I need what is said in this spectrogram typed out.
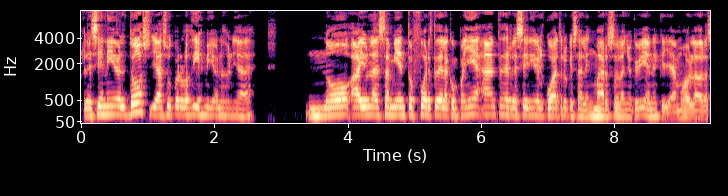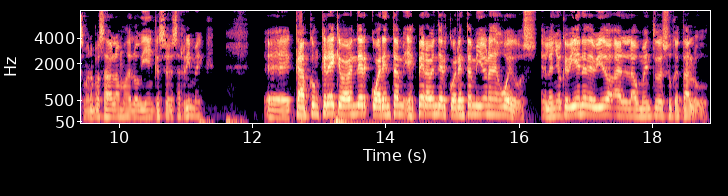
Resident Evil 2 ya superó los 10 millones de unidades. No hay un lanzamiento fuerte de la compañía antes de Resident Evil 4 que sale en marzo del año que viene, que ya hemos hablado la semana pasada, hablamos de lo bien que se ve ese remake. Eh, Capcom cree que va a vender 40, mi- espera vender 40 millones de juegos el año que viene debido al aumento de su catálogo.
